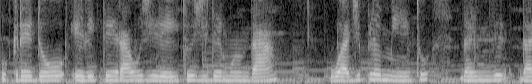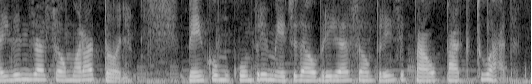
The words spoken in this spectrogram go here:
o credor ele terá o direito de demandar o adimplemento da indenização moratória, bem como o cumprimento da obrigação principal pactuada.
